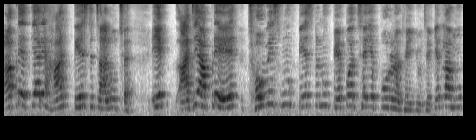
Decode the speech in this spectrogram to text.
આપણે અત્યારે હાલ ટેસ્ટ ચાલુ છે. એક આજે આપણે છવ્વીસમું ટેસ્ટનું પેપર છે એ પૂર્ણ થઈ ગયું છે. કેટલામું?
